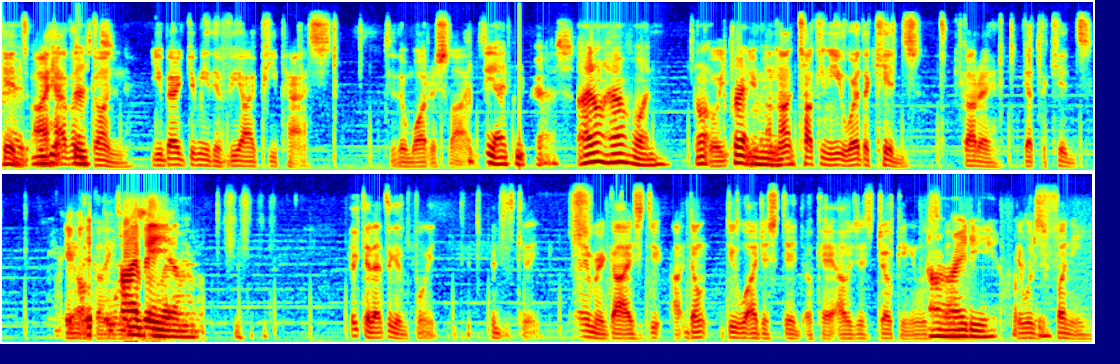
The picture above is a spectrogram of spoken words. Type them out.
Kids, right, I have get- have a gun. You better give me the VIP pass to the water slide. What's VIP pass? I don't have one. Don't Well, threaten you- me. I'm not talking to you. We're the kids. Gotta get the kids. It's guns. 5 a.m. Okay, that's a good point. I'm just kidding. Disclaimer, guys. Do uh, don't do what I just did. Okay, I was just joking. It was. um, Alrighty. it was funny.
